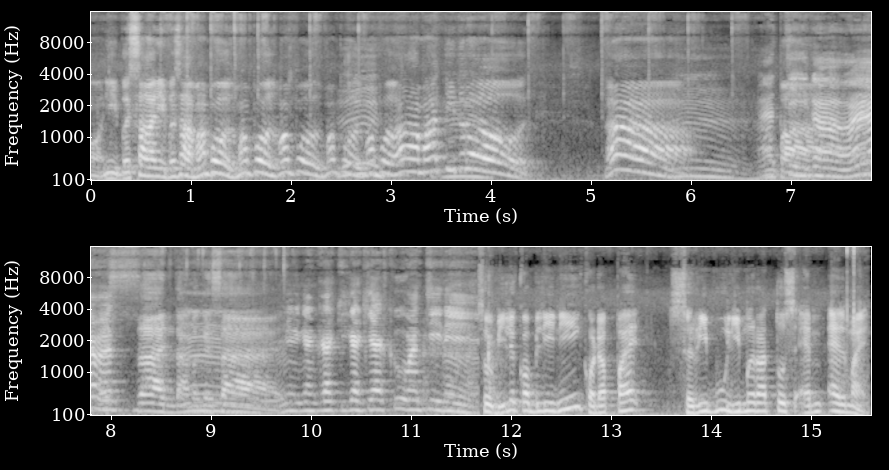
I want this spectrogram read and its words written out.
Oh ni besar ni, besar. Mampus, mampus, mampus, mampus, hmm. mampus. Ha, mati terus. Ha. Hmm, mati Nampak? kau, ha, mati. Berkesan tak berkesan. Ni dengan kaki-kaki aku mati ni. So bila kau beli ni kau dapat 1500 ml Mat.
